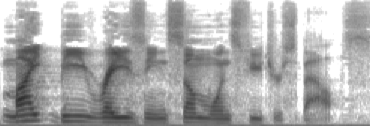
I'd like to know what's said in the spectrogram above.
might be raising someone's future spouse.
